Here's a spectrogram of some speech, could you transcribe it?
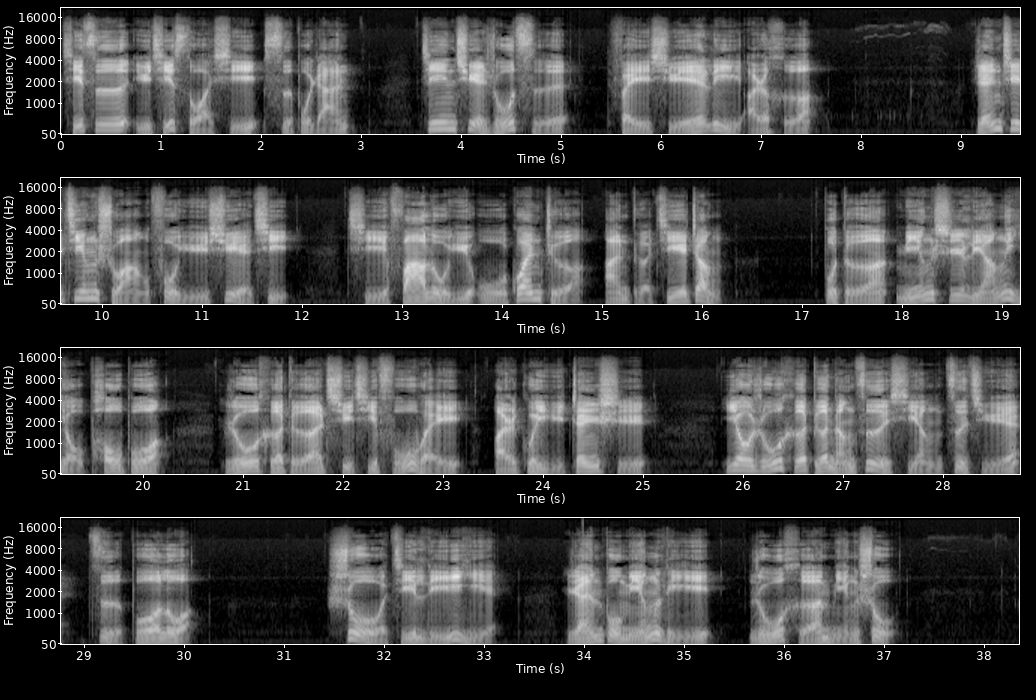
其资与其所习似不然，今却如此，非学力而合。人之精爽，富于血气，其发露于五官者，安得皆正？不得名师良友剖剥，如何得去其浮伪而归于真实？又如何得能自省、自觉、自剥落？术即理也。人不明理，如何明术？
